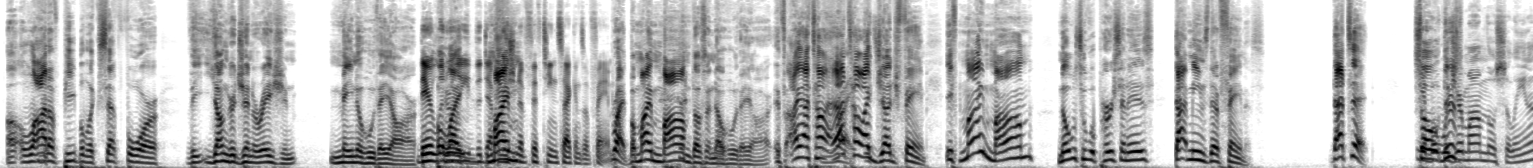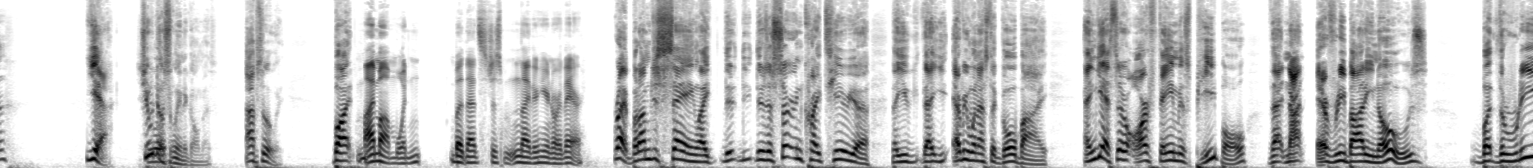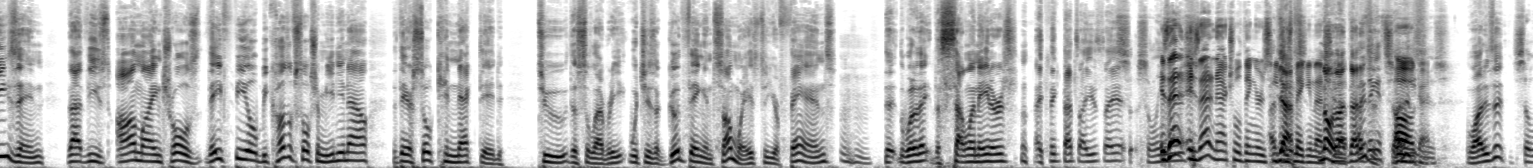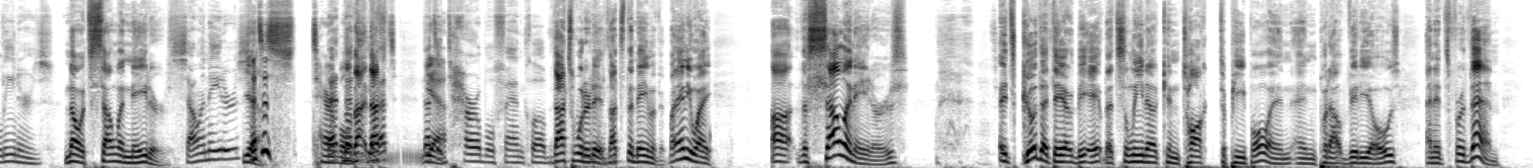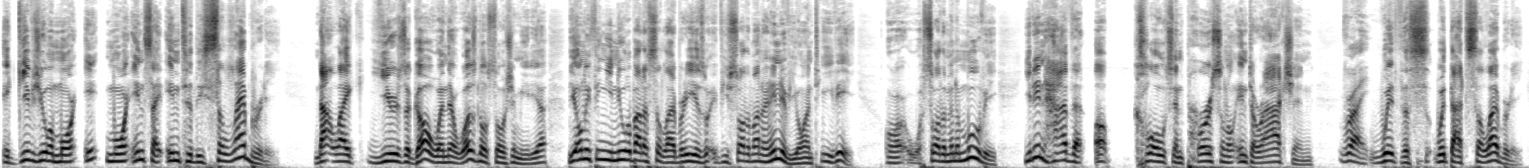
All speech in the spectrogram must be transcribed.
a, a lot of people, except for the younger generation, may know who they are. they're literally like, the my- definition of 15 seconds of fame. Right, but my mom doesn't know who they are. If I that's how that's Right, how I judge fame. If my mom knows who a person is, that means they're famous. That's it. Yeah, So but would your mom know Selena? yeah, she would know? Selena Gomez, absolutely. But My mom wouldn't, but that's just neither here nor there. right, but I'm just saying, like, there, there's a certain criteria that you that you, everyone has to go by, and yes, there are famous people that not everybody knows, but the reason that these online trolls they feel because of social media now that they are so connected to the celebrity, which is a good thing in some ways to your fans. Mm-hmm. The, what are they? The selenators? I think that's how you say it. S- Selena's? Is that is that an actual thing, or is he Yes. just making that no, shit that, up? that I is think it. it's Oh, okay. What is it? Selena's. No, it's selenators. Selenators? Yeah. That's a s- terrible. Well, that's, that- yeah, that's- that's, that's yeah. a terrible fan club. That's what it is. That's the name of it. But anyway, uh, the Selenators. It's good that they are be a- that Selena can talk to people and and put out videos, and it's for them. It gives you a more more insight into the celebrity. Not like years ago when there was no social media. The only thing you knew about a celebrity is if you saw them on an interview on TV or saw them in a movie. You didn't have that up close and personal interaction right. with the with that celebrity.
